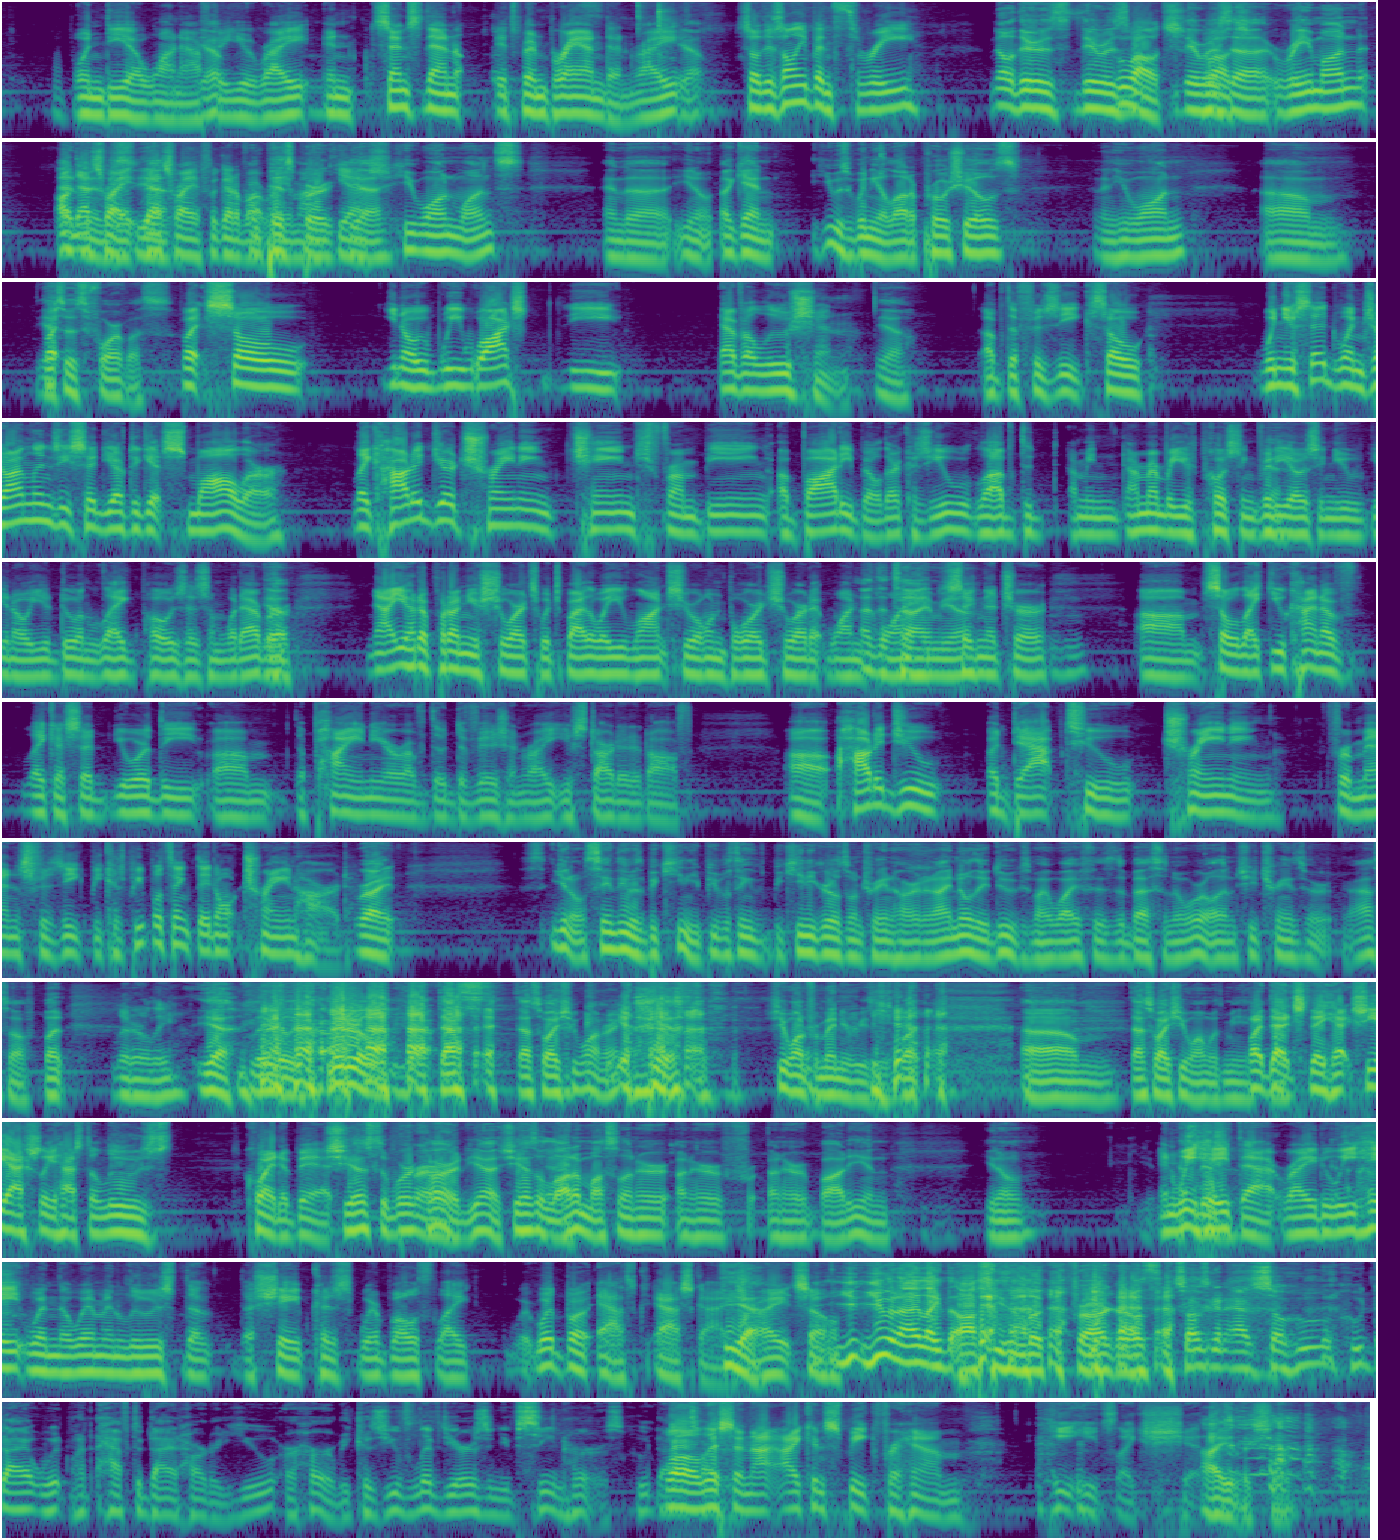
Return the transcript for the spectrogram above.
Buendia won after Yep. you, right, and since then it's been Brandon, right? Yep. So there's only been three. No, there's there was Who else? there was else? uh, Raymond. Oh, that's right. That's right. I forgot about Raymond. Pittsburgh. Yes. Yeah, he won once, and uh, you know, again, he was winning a lot of pro shows, and then he won. Um, yeah, But- so it's four of us. But so, you know, we watched the evolution Yeah, of the physique. So when you said when John Lindsay said you have to get smaller, like how did your training change from being a bodybuilder because you loved to I mean, I remember you posting videos and you, you know, you're doing leg poses and whatever. Yeah. Now you had to put on your shorts, which by the way, you launched your own board short at one At the point, time, yeah. signature. Um, so like you kind of like I said, you were the um, the pioneer of the division, right? You started it off. Uh, how did you adapt to training for men's physique? Because people think they don't train hard. right. You know, same thing with bikini. People think bikini girls don't train hard, and I know they do because my wife is the best in the world, and she trains her ass off. But Literally, Yeah, literally, literally. That's that's why she won, right? Yeah. she won for many reasons, but um, that's why she won with me. but that they ha- she actually has to lose quite a bit. she has to work hard. Yeah, she has a lot of muscle on her on her on her body, and you know, and we hate that, right? We hate when the women lose the the shape because we're both like we're, we're both ass ass guys, yeah, right? So you, you and I like the off season look for our girls. So I was going to ask. So who who diet would, would have to diet harder, you or her? Because you've lived yours and you've seen hers. Who diets well, harder? listen, I, I can speak for him. He eats like shit. I eat like shit.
